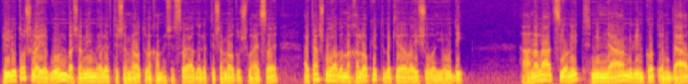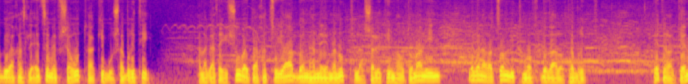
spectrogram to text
פעילותו של הארגון בשנים 1915 עד 1917 הייתה שנויה במחלוקת בקרב היישוב היהודי. ההנהלה הציונית נמנעה מלנקוט עמדה ביחס לעצם אפשרות הכיבוש הבריטי. הנהגת היישוב הייתה חצויה בין הנאמנות לשליטים העות'מאניים לבין הרצון לתמוך בבעלות הברית. יתר על כן,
